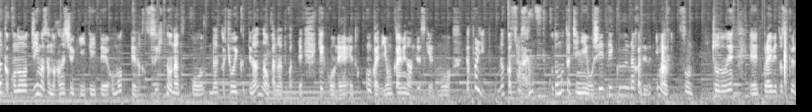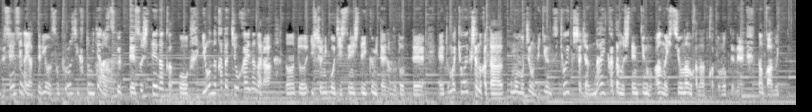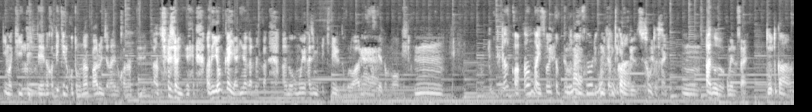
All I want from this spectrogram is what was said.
なんかこのジーマさんの話を聞いていて思って、なんか次のなんかこう、なんか教育って何なのかなとかって結構ね、えっ、と、今回で4回目なんですけれども、やっぱりなんかその、はい、子供たちに教えていく中で、今、そのちょうどね、えー、プライベートスクールで先生がやってるようなそのプロジェクトみたいなのを作って、はい、そしてなんかこう、いろんな形を変えながら、うんと一緒にこう実践していくみたいなことって、えっ、ー、と、まあ、教育者の方ももちろんできるんです。教育者じゃない方の視点っていうのも案外必要なのかなとかと思ってね、なんかあの、今聞いていて、なんかできることもなんかあるんじゃないのかなって、あの、徐々にね、あの、4回やりながらなんか、あの、思い始めてきているところはあるんですけれども、うーん、なんか案外そういったプロデュース能力みたいな結構あるんですよ、ね、そうです。はい、うん。あ、どうぞごめんなさい。というか、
